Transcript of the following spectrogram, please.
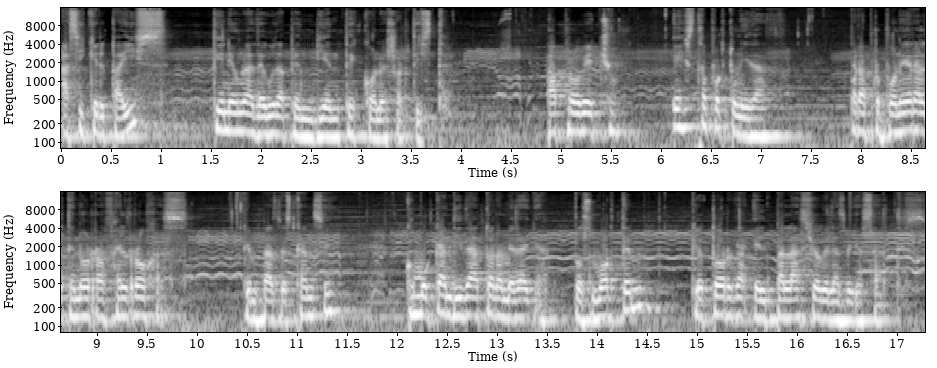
Así que el país tiene una deuda pendiente con nuestro artista. Aprovecho esta oportunidad para proponer al tenor Rafael Rojas, que en paz descanse, como candidato a la medalla post-mortem que otorga el Palacio de las Bellas Artes.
